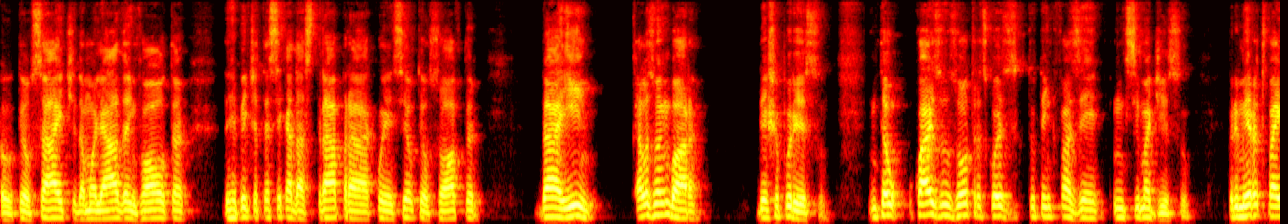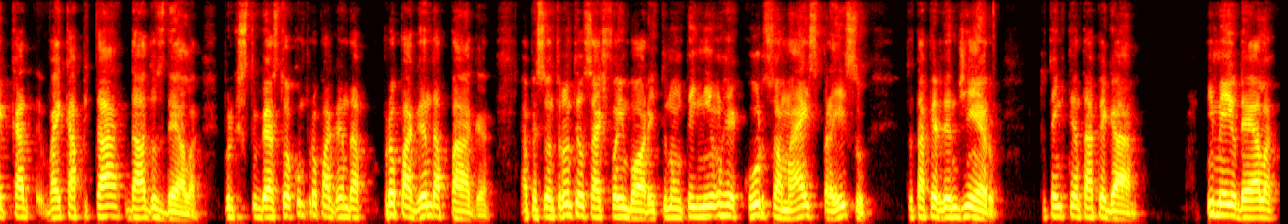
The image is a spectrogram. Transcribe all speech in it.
o teu site, dar uma olhada em volta, de repente até se cadastrar para conhecer o teu software. Daí, elas vão embora. Deixa por isso. Então, quais as outras coisas que tu tem que fazer em cima disso? Primeiro, tu vai, vai captar dados dela, porque se tu gastou com propaganda, propaganda paga, a pessoa entrou no teu site, foi embora e tu não tem nenhum recurso a mais para isso, tu tá perdendo dinheiro. Tu tem que tentar pegar e-mail dela,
